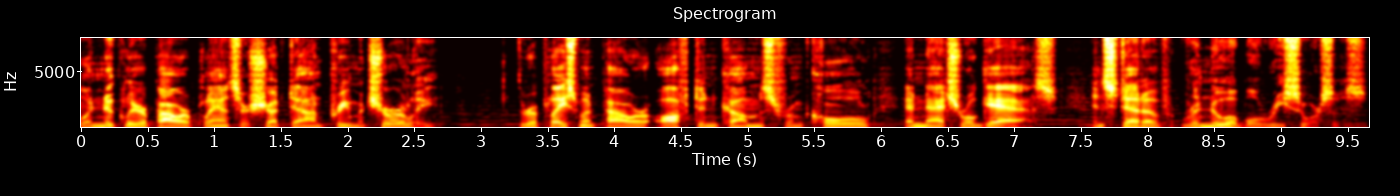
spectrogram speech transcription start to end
when nuclear power plants are shut down prematurely, the replacement power often comes from coal and natural gas instead of renewable resources.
